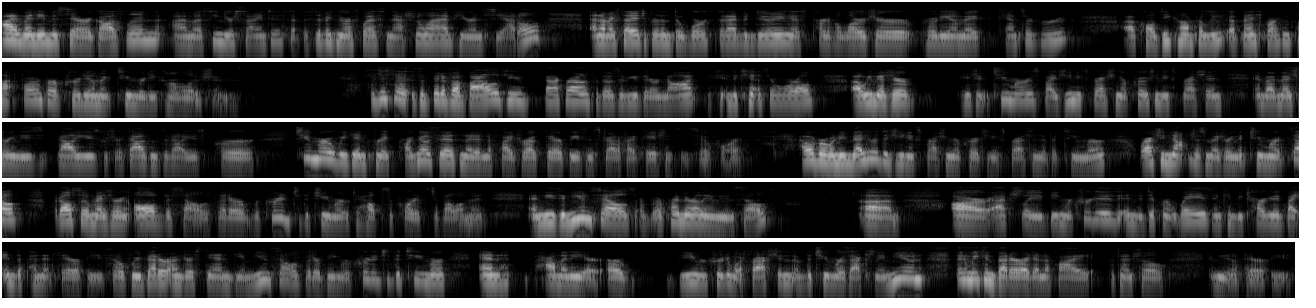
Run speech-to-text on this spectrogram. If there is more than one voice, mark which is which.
Speaker 1: Hi, my name is Sarah Gosline. I'm a senior scientist at Pacific Northwest National Lab here in Seattle, and I'm excited to present the work that I've been doing as part of a larger proteomic cancer group uh, called Decomprolute, a benchmarking platform for proteomic tumor deconvolution. So just as a bit of a biology background for those of you that are not in the cancer world, uh, we measure patient tumors by gene expression or protein expression, and by measuring these values, which are thousands of values per tumor, we can predict prognosis and identify drug therapies and stratify patients and so forth. However, when we measure the gene expression or protein expression of a tumor, we're actually not just measuring the tumor itself, but also measuring all of the cells that are recruited to the tumor to help support its development. And these immune cells are primarily immune cells. Um, are actually being recruited in the different ways and can be targeted by independent therapies. So if we better understand the immune cells that are being recruited to the tumor and how many are, are being recruited, what fraction of the tumor is actually immune, then we can better identify potential immunotherapies.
